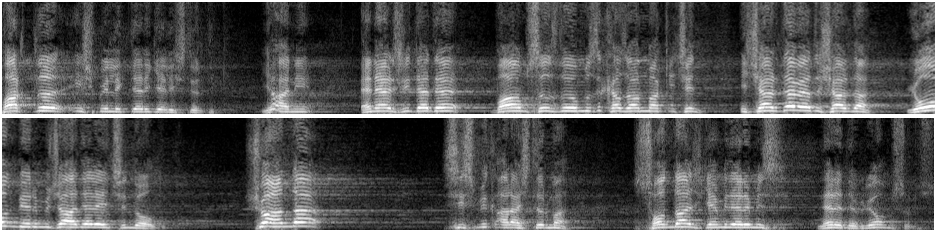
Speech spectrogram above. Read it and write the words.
farklı işbirlikleri geliştirdik. Yani enerjide de bağımsızlığımızı kazanmak için içeride ve dışarıda yoğun bir mücadele içinde olduk. Şu anda sismik araştırma, sondaj gemilerimiz nerede biliyor musunuz?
